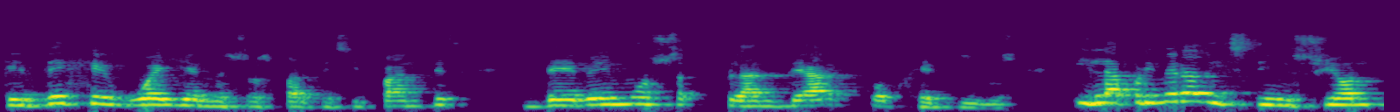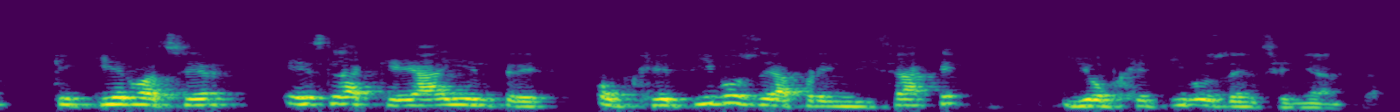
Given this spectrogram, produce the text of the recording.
que deje huella en nuestros participantes, debemos plantear objetivos. Y la primera distinción que quiero hacer es la que hay entre objetivos de aprendizaje y objetivos de enseñanza.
